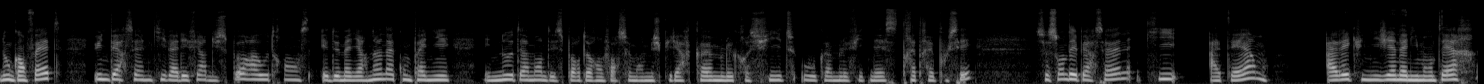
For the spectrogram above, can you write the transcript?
Donc en fait, une personne qui va aller faire du sport à outrance et de manière non accompagnée, et notamment des sports de renforcement musculaire comme le crossfit ou comme le fitness très très poussé, ce sont des personnes qui, à terme, avec une hygiène alimentaire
